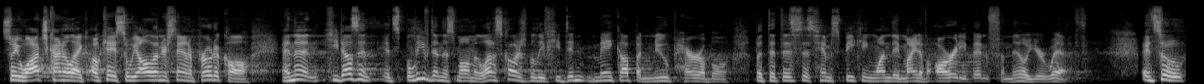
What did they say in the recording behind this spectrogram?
So he watched kind of like, okay, so we all understand a protocol. And then he doesn't, it's believed in this moment, a lot of scholars believe he didn't make up a new parable, but that this is him speaking one they might have already been familiar with. And so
